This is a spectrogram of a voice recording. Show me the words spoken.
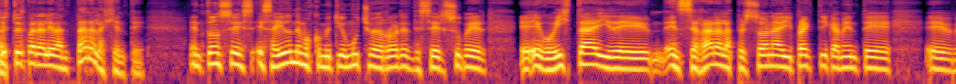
yo estoy para levantar a la gente. Entonces es ahí donde hemos cometido muchos errores de ser súper eh, egoísta y de encerrar a las personas y prácticamente eh,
